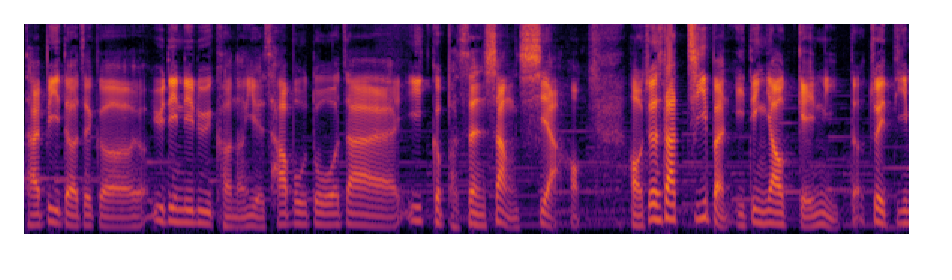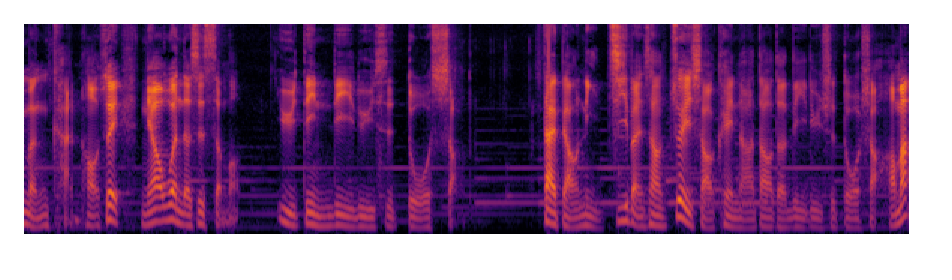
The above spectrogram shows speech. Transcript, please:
台币的这个预定利率可能也差不多在一个 percent 上下哈。好，就是它基本一定要给你的最低门槛哈。所以你要问的是什么？预定利率是多少？代表你基本上最少可以拿到的利率是多少，好吗？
